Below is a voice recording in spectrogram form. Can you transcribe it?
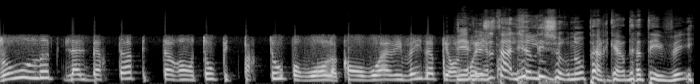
jours, là, puis de l'Alberta, puis de Toronto, puis de partout pour voir le convoi arriver, là, puis on Mais il y avait juste à lire les journaux par regarder la TV.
